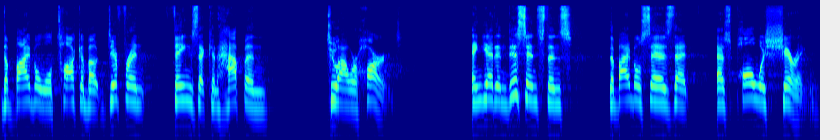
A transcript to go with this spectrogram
the Bible will talk about different things that can happen to our heart. And yet, in this instance, the Bible says that as Paul was sharing,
